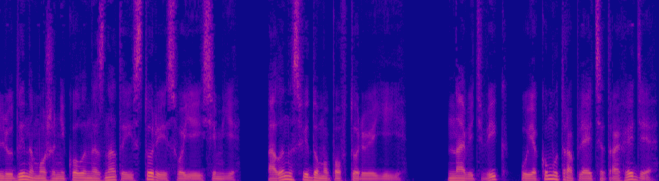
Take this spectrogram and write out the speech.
Людина може ніколи не знати історії своєї сім'ї, але несвідомо повторює її. Навіть вік, у якому трапляється трагедія,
